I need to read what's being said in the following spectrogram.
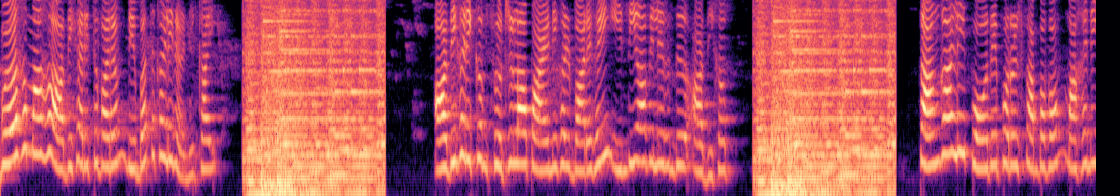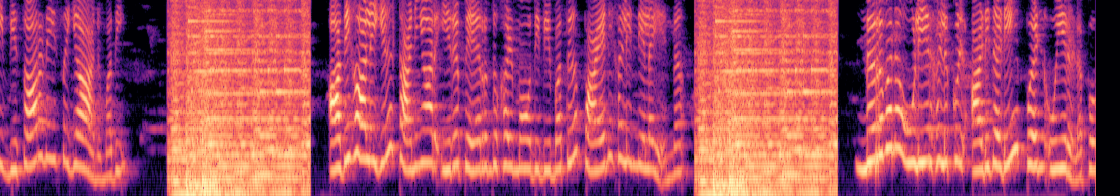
வேகமாக அதிகரித்து வரும் விபத்துகளின் எண்ணிக்கை. அதிகரிக்கும் சுற்றுலா பயணிகள் வருகை இந்தியாவிலிருந்து அதிகம். தங்காளி போதைப்பொருள் சம்பவம் மகனை விசாரணை செய்ய அனுமதி. அதிகாலையில் தனியார் இரு பேருந்துகள் மோதி விபத்து பயணிகளின் நிலை என்ன? நிறுவன ஊழியர்களுக்குள் அடிதடி பெண் உயிரிழப்பு.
